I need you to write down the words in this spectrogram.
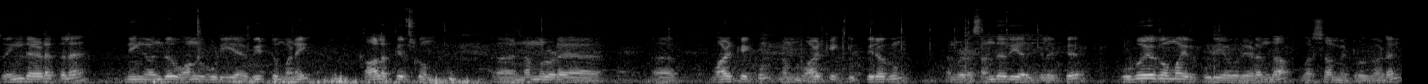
ஸோ இந்த இடத்துல நீங்கள் வந்து வாங்கக்கூடிய வீட்டு மனை காலத்திற்கும் நம்மளோட வாழ்க்கைக்கும் நம் வாழ்க்கைக்கு பிறகும் நம்மளோட சந்ததியர்களுக்கு உபயோகமாக இருக்கக்கூடிய ஒரு இடம்தான் வர்ஷா மெட்ரோ கார்டன்.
